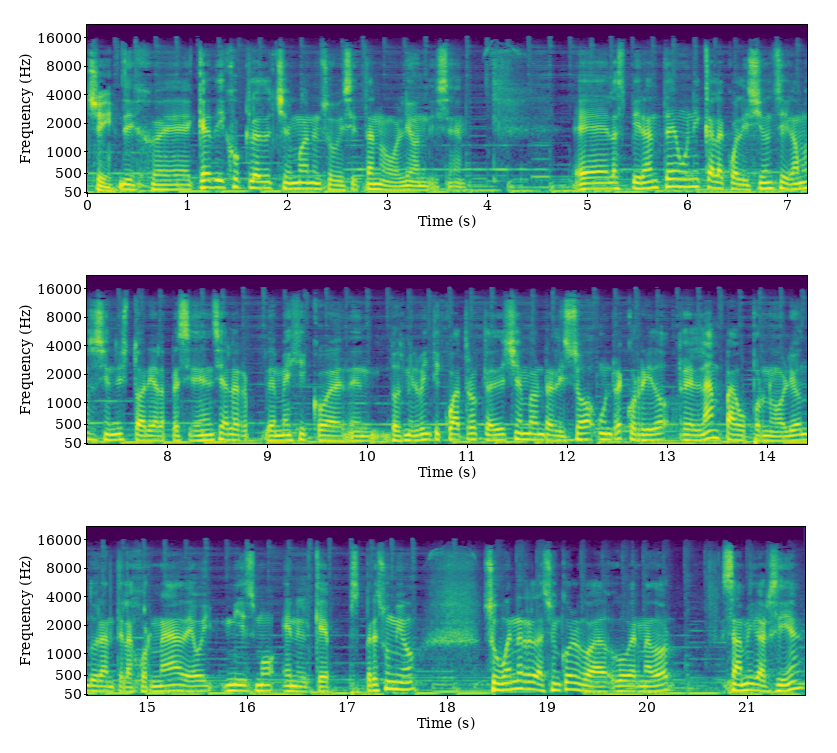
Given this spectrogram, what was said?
Sí. Dijo, eh, ¿qué dijo Claudio Sheinbaum en su visita a Nuevo León? Dice, el aspirante única a la coalición Sigamos Haciendo Historia la presidencia de, de México en, en 2024, Claudio Sheinbaum realizó un recorrido relámpago por Nuevo León durante la jornada de hoy mismo en el que pues, presumió su buena relación con el go- gobernador Sammy García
